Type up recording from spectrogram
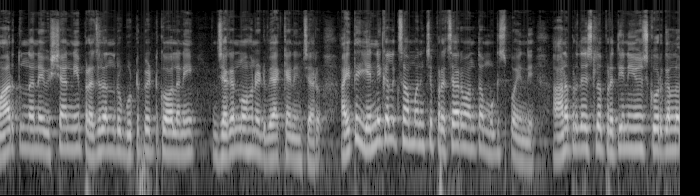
మారుతుందనే విషయాన్ని ప్రజలందరూ గుర్తుపెట్టుకోవాలని జగన్మోహన్ రెడ్డి వ్యాఖ్యానించారు. అయితే ఎన్నికలకు సంబంధించి ప్రచారం అంతా ముగిసిపోయింది. ఆంధ్రప్రదేశ్లో ప్రతి నియోజకవర్గంలో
